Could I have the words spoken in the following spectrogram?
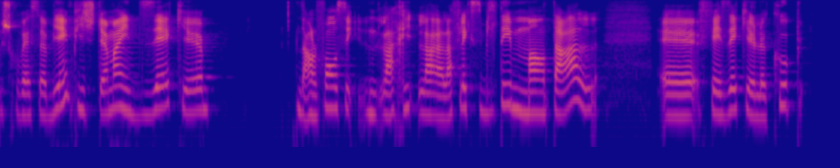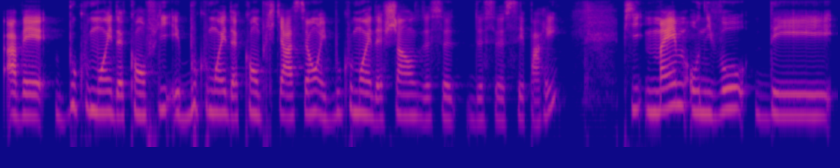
je trouvais ça bien. Puis justement, il disait que, dans le fond, c'est la, la- flexibilité mentale euh, faisait que le couple avait beaucoup moins de conflits et beaucoup moins de complications et beaucoup moins de chances de se, de se séparer. Puis même au niveau des,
